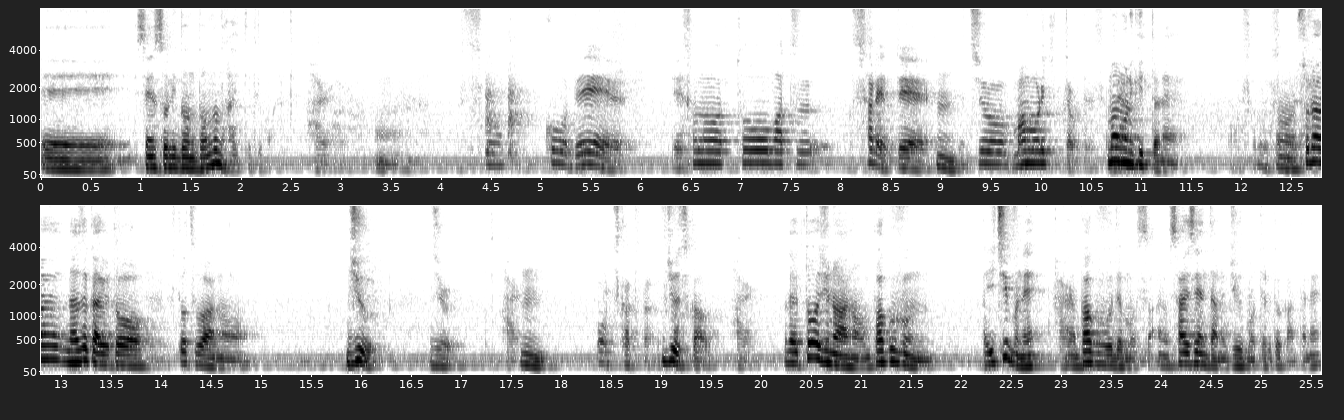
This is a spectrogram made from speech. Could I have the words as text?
えー戦争にどんどんどんどん入っていく。わはいはい。そこでえその討伐されて、うん。一応守りきったわけですよね。守りきったね、あそうん、それはなぜかいうと一つはあの銃、銃、はい。うん、を使ってたんです銃使う。はい。で当時のあの幕府一部ね、はい。幕府でも最先端の銃持ってるとこあってね、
